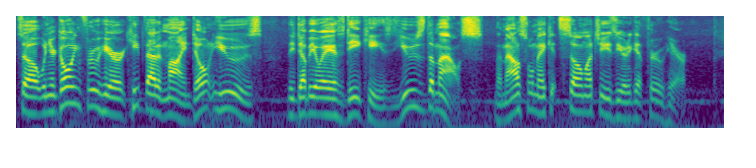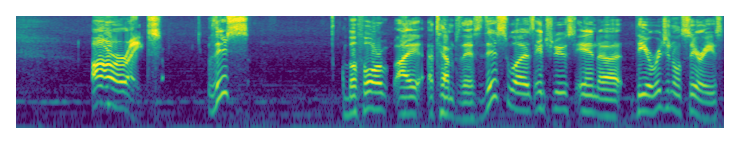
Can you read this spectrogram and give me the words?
So when you're going through here, keep that in mind. Don't use the WASD keys. Use the mouse. The mouse will make it so much easier to get through here. Alright. This, before I attempt this, this was introduced in uh, the original series,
